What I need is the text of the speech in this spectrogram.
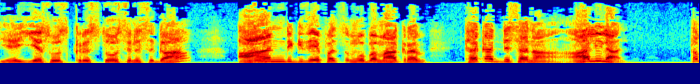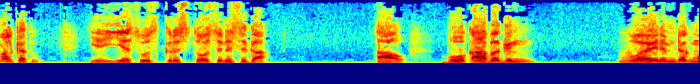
የኢየሱስ ክርስቶስን ሥጋ አንድ ጊዜ ፈጽሞ በማቅረብ ተቀድሰናል ይላል። ተመልከቱ። የኢየሱስ ክርስቶስን ሥጋ አው ቦቃ በግን ወይንም ደግሞ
